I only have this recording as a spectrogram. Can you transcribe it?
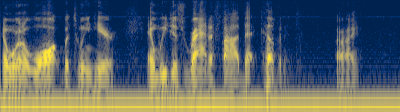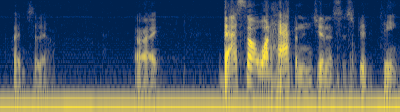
And we're going to walk between here. And we just ratified that covenant. All right? Go ahead and sit down. All right? That's not what happened in Genesis 15.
